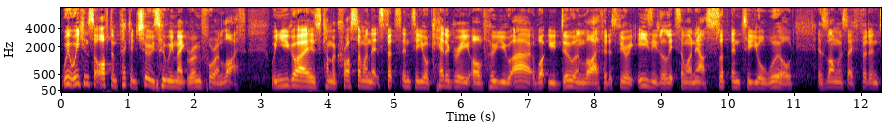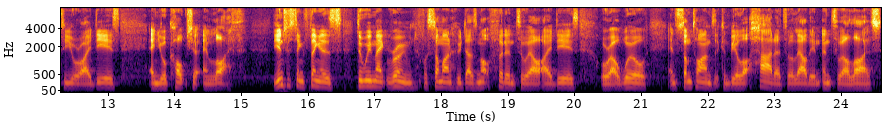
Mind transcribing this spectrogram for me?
we, we can so often pick and choose who we make room for in life when you guys come across someone that fits into your category of who you are, what you do in life, it's very easy to let someone else slip into your world as long as they fit into your ideas and your culture and life. The interesting thing is, do we make room for someone who does not fit into our ideas or our world? And sometimes it can be a lot harder to allow them into our lives.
